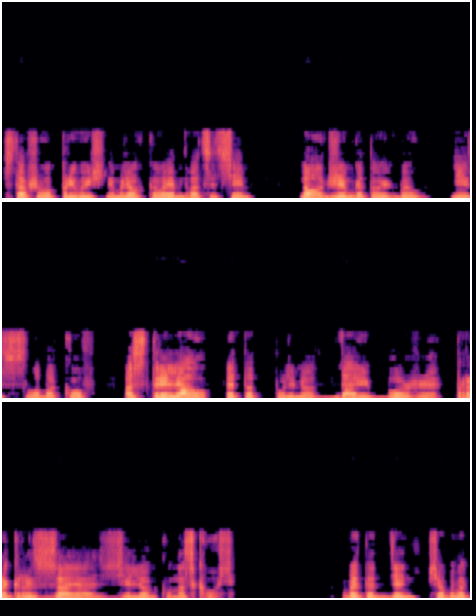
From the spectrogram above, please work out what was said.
ставшего привычным легкого М-27. Но Джим Готовик был не из слабаков, а стрелял этот пулемет, дай Боже, прогрызая зеленку насквозь. В этот день все было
